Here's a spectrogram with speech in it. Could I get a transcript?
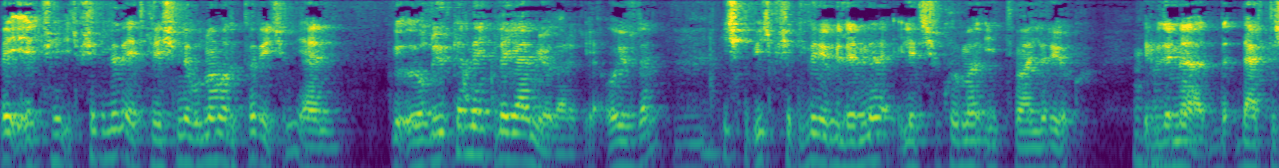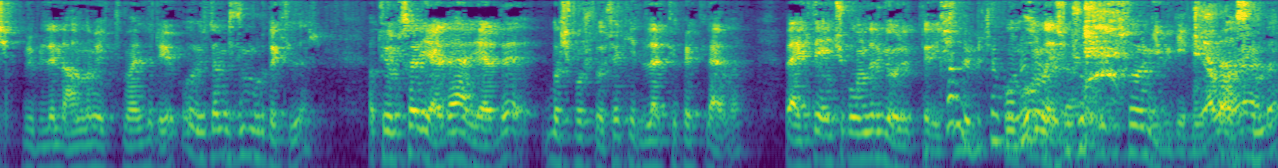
Ve hiçbir şekilde de etkileşimde bulunamadıkları için yani yol yürürken denk bile gelmiyorlar. Ya. O yüzden hiç, hiçbir şekilde birbirlerine iletişim kurma ihtimalleri yok. Birbirlerine de- dertleşip birbirlerini anlama ihtimalleri yok. O yüzden bizim buradakiler atıyorum Sarıyer'de her yerde başıboş dolaşan kediler köpekler var. Belki de en çok onları gördükleri için Tabii, bir tek onu onlar için çok büyük bir sorun gibi geliyor. Ama aslında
